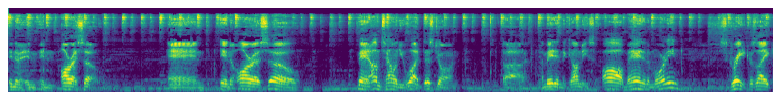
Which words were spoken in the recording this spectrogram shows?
in a, in in RSO, and in RSO, man, I'm telling you what, this John, uh, I made it in the gummies. Oh man, in the morning great because like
